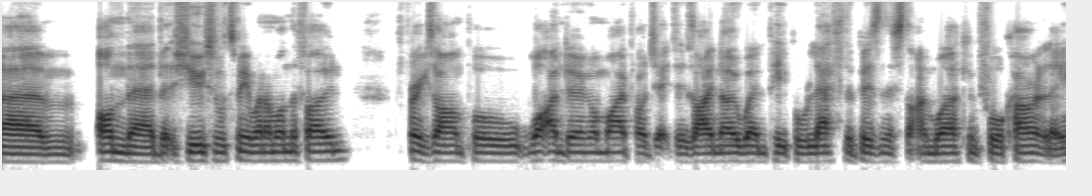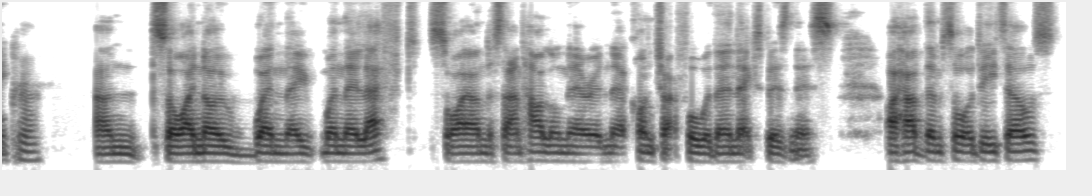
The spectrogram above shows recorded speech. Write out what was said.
um, on there that's useful to me when I'm on the phone. For example, what I'm doing on my project is I know when people left the business that I'm working for currently. Okay. And so I know when they when they left, so I understand how long they're in their contract for with their next business. I have them sort of details,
